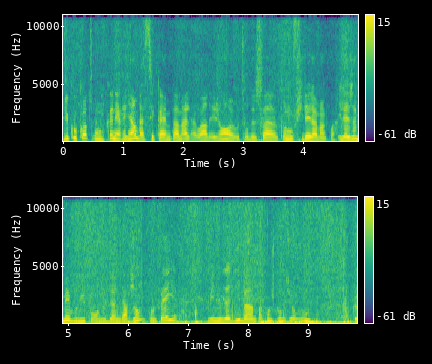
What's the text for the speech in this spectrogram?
Du coup, quand on n'y connaît rien, bah, c'est quand même pas mal d'avoir des gens euh, autour de soi euh, pour nous filer la main, quoi. il a jamais voulu qu'on lui donne d'argent, qu'on le paye, mais il nous a dit ben par contre je compte sur vous, que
